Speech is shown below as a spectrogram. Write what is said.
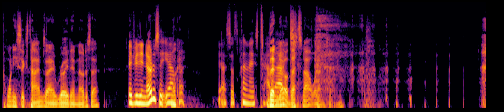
26 times and I really didn't notice that? If you didn't notice it, yeah, Okay. yeah. So it's kind of nice to have Then that. no, that's not what I'm saying.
